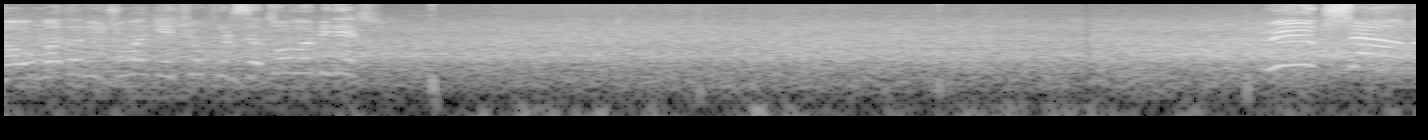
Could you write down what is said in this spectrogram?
savunmadan hücuma geçme fırsatı olabilir. Büyük şans.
